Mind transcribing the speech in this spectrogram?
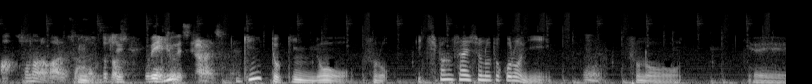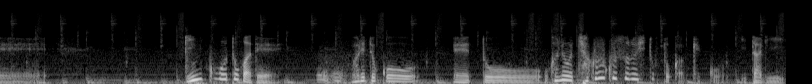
あ、そんなのがあるんですか、うんちょっと不勉強で知らないですね。銀と金の、その、一番最初のところに、うん。その、えー、銀行とかで、割とこう、えっ、と、お金を着服する人とか結構いたり、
